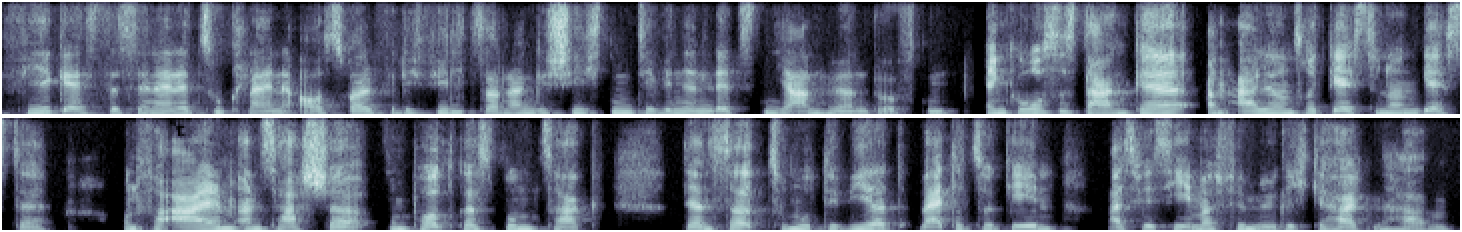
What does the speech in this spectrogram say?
Vier Gäste sind eine zu kleine Auswahl für die Vielzahl an Geschichten, die wir in den letzten Jahren hören durften. Ein großes Danke an alle unsere Gästinnen und Gäste und vor allem an Sascha vom Podcast Bumzack, der uns dazu motiviert, weiterzugehen, als wir es jemals für möglich gehalten haben.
